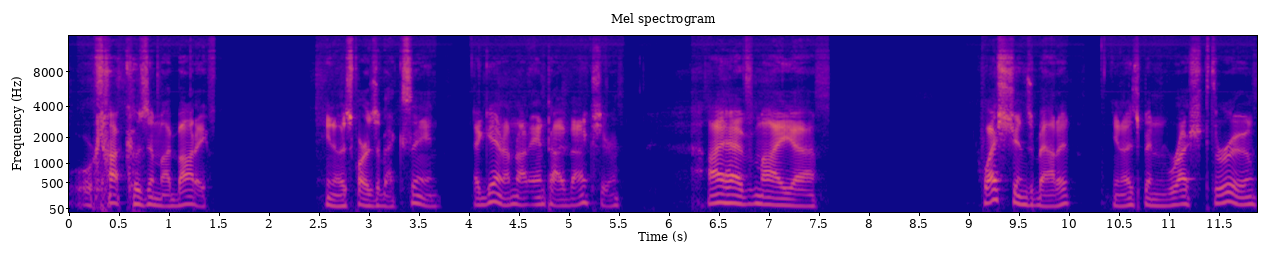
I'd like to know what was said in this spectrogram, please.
or not goes in my body. You know, as far as a vaccine. Again, I'm not anti-vaxxer. I have my uh, questions about it. You know, it's been rushed through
